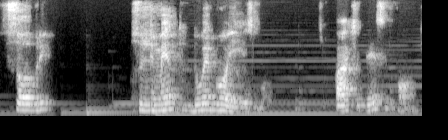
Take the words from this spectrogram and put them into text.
sobre o surgimento do egoísmo, que parte desse ponto.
